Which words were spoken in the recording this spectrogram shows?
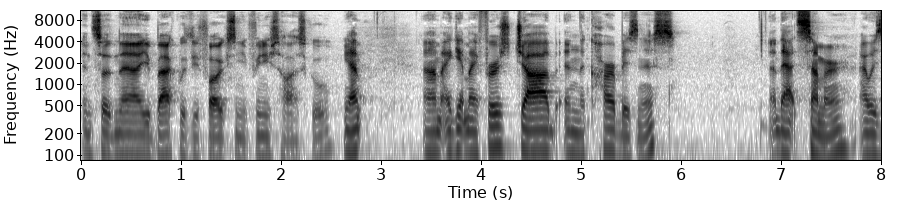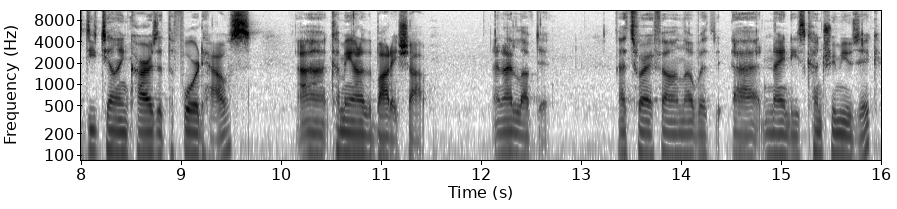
And so now you're back with your folks and you finished high school. Yep. Um, I get my first job in the car business uh, that summer. I was detailing cars at the Ford House, uh, coming out of the body shop, and I loved it. That's where I fell in love with uh, '90s country music,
